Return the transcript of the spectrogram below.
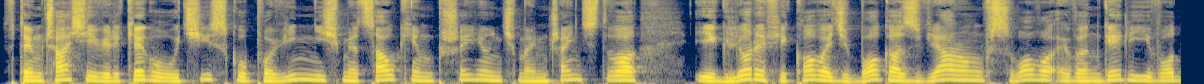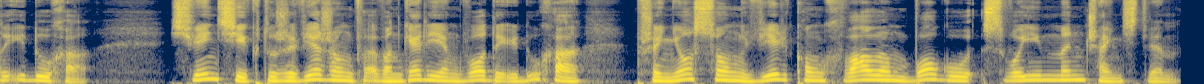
W tym czasie wielkiego ucisku powinniśmy całkiem przyjąć męczeństwo i gloryfikować Boga z wiarą w słowo Ewangelii wody i ducha. Święci, którzy wierzą w Ewangelię wody i ducha, przyniosą wielką chwałę Bogu swoim męczeństwem.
